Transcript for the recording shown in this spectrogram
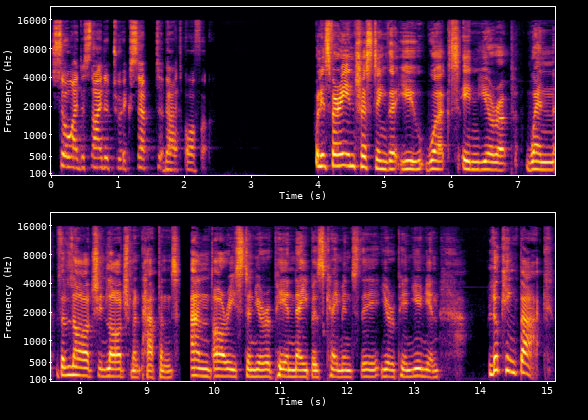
So I decided to accept that offer. Well, it's very interesting that you worked in Europe when the large enlargement happened and our Eastern European neighbours came into the European Union. Looking back,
